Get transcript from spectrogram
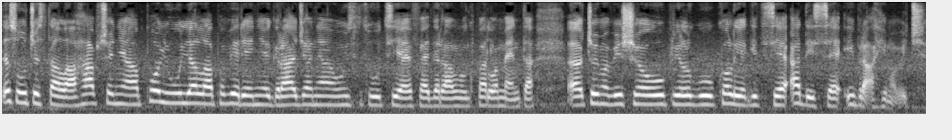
da su učestala hapšenja poljuljala povjerenje građana u institucije federalnog parlamenta. E, čujemo više u prilogu kolegice Adriana Adise Ibrahimović.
